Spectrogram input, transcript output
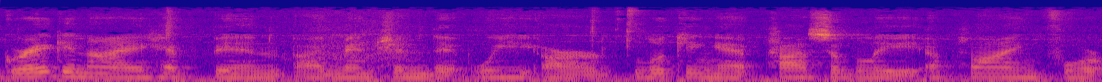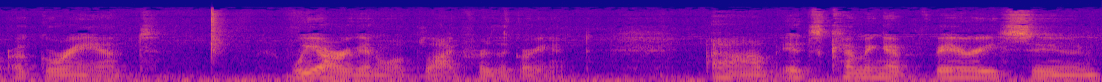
Greg and I have been, I mentioned that we are looking at possibly applying for a grant. We are gonna apply for the grant. Um, it's coming up very soon.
